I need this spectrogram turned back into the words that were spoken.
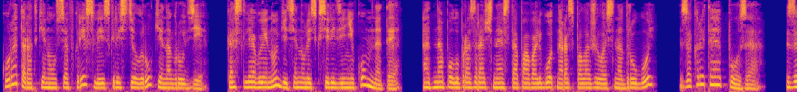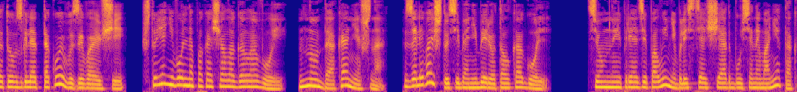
Куратор откинулся в кресле и скрестил руки на груди. Костлявые ноги тянулись к середине комнаты. Одна полупрозрачная стопа вольготно расположилась на другой, закрытая поза. Зато взгляд такой вызывающий, что я невольно покачала головой. «Ну да, конечно. Заливай, что себя не берет алкоголь». Темные пряди полыни, блестящие от бусин и монеток,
